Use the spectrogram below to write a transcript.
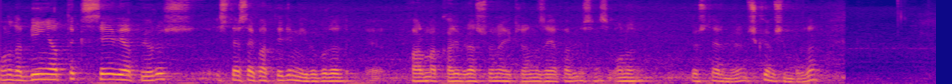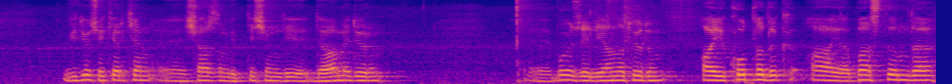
Onu da 1000 yaptık. Save yapıyoruz. İstersek bak dediğim gibi burada e, parmak kalibrasyonu ekranınıza yapabilirsiniz. Onu göstermiyorum. Çıkıyorum şimdi buradan. Video çekerken e, şarjım bitti. Şimdi devam ediyorum. E, bu özelliği anlatıyordum. A'yı kodladık. A'ya bastığımda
